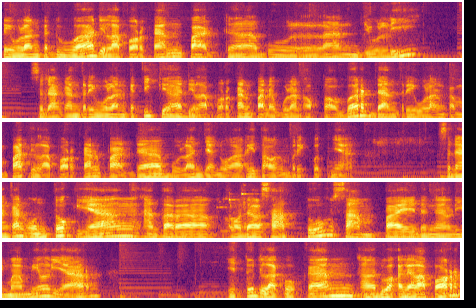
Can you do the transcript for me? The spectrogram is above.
triwulan kedua dilaporkan pada bulan Juli, Sedangkan triwulan ketiga dilaporkan pada bulan Oktober dan triwulan keempat dilaporkan pada bulan Januari tahun berikutnya. Sedangkan untuk yang antara modal 1 sampai dengan 5 miliar itu dilakukan uh, dua kali lapor.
